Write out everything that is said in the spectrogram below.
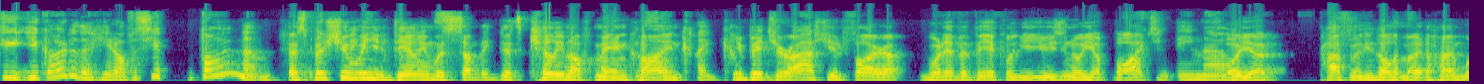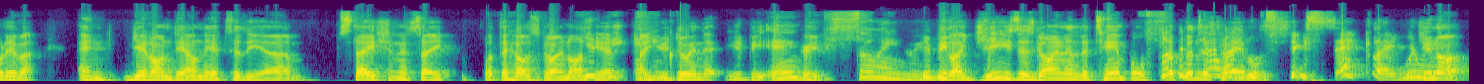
You, you go to the head office, you phone them. Especially when you're dealing with something that's killing off mankind. Exactly. You bet your ass you'd fire up whatever vehicle you're using or your bike an email. or your half million dollar motorhome, whatever, and get on down there to the um, station and say, What the hell's going on You'd here? Are you doing that? You'd be angry. So angry. You'd be like Jesus going in the temple, flipping, the tables. Exactly. Would you not?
